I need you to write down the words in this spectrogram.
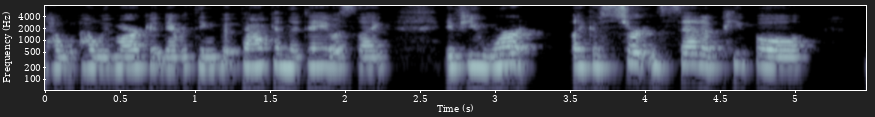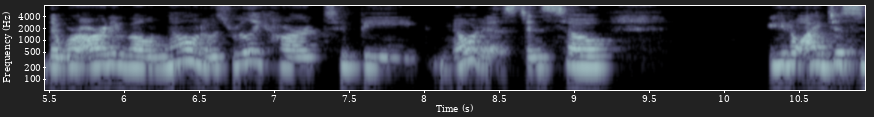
how, how we market and everything. But back in the day, it was like, if you weren't like a certain set of people that were already well known, it was really hard to be noticed. And so, you know, I just,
